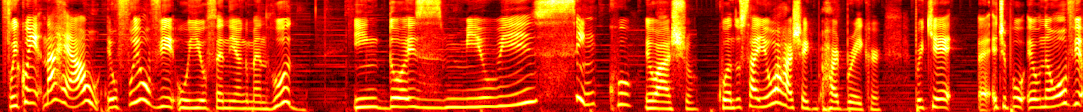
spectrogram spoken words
fui conhe... Na real, eu fui ouvir o Youth and Young Manhood em 2005, eu acho. Quando saiu a Heartbreaker. Porque, é, é, tipo, eu não ouvi.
